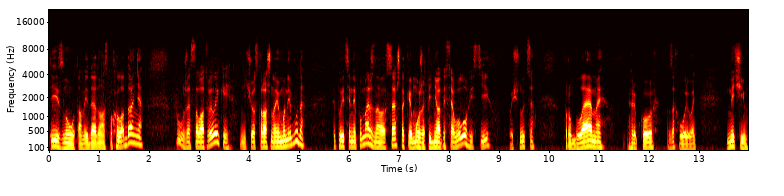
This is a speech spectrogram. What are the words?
і знову там йде до нас похолодання. Ну, Вже салат великий, нічого страшного йому не буде. Теплиці не померзне, але все ж таки може піднятися вологість і почнуться проблеми грибкових захворювань. Нічим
